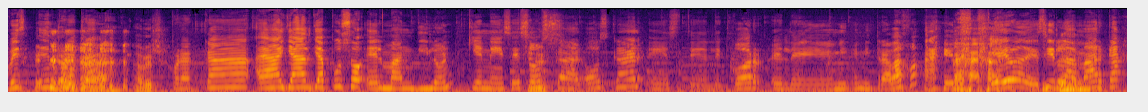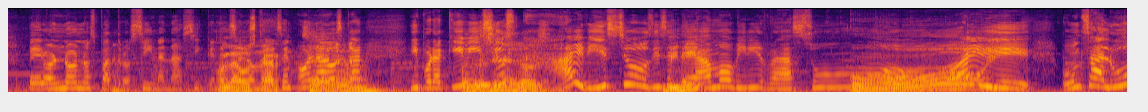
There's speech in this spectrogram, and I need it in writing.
¿Ves? Eh, por acá, ahorita, a ver. por acá, ah, ya, ya puso el mandilón. ¿Quién es? Es ¿Quién es? Oscar. Oscar, este, el de Cor, el de mi, mi trabajo. Ah, ya iba a decir la marca, pero no nos patrocinan, así que no Hola, se lo Oscar. merecen. Hola, Sí. Oscar. Y por aquí Vicius. Ay, Vicius, dice ¿Vini? te amo, Viri Razo. Oh. Ay, un saludo.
